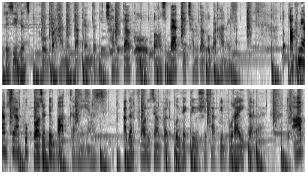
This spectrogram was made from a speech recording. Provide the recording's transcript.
रेजिलेंस को बढ़ाने का, अपने अंदर की क्षमता को बाउंस बैक की क्षमता को बढ़ाने का। तो अपने आप से आपको पॉजिटिव बात करनी है आज से। अगर फॉर एग्जांपल कोई व्यक्ति विशेष आपकी बुराई कर रहा है तो आप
